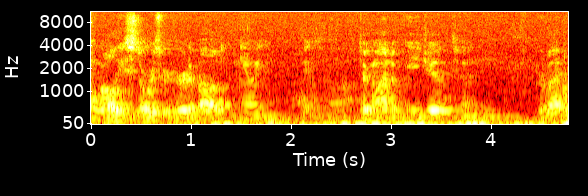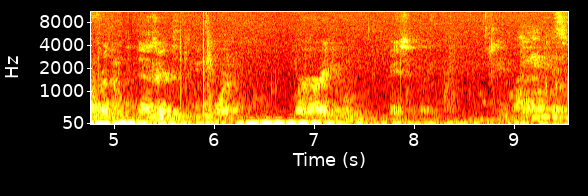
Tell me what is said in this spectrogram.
know, all these stories we heard about, you know, he they took them out of Egypt and provided for them in the Mm-hmm. desert, you where, where are you, basically? And, his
